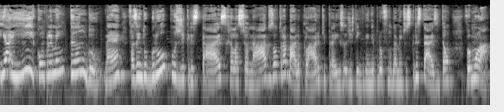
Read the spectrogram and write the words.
E aí, complementando, né? Fazendo grupos de cristais relacionados ao trabalho. Claro que para isso a gente tem que entender profundamente os cristais. Então, vamos lá.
